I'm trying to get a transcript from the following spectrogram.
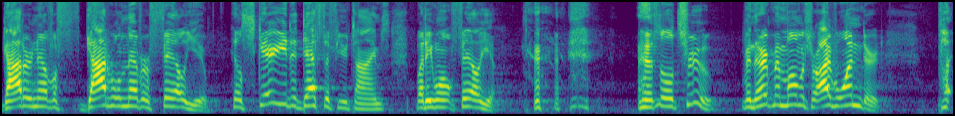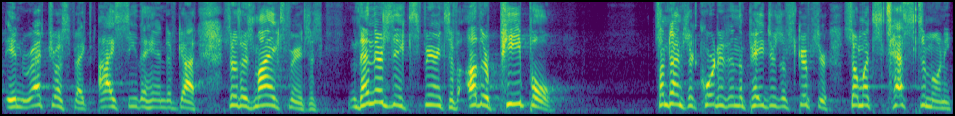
God, never, God will never fail you. He'll scare you to death a few times, but He won't fail you. That's a little true. I mean, there have been moments where I've wondered, but in retrospect, I see the hand of God. So there's my experiences. Then there's the experience of other people. Sometimes recorded in the pages of Scripture, so much testimony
